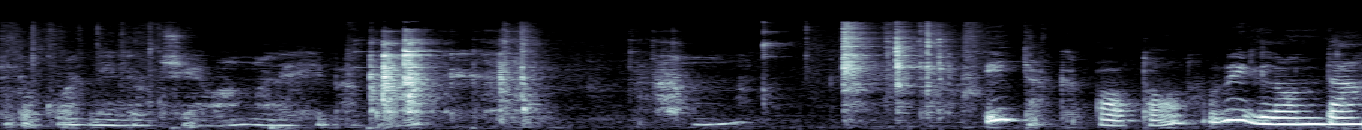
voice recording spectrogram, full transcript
Czy dokładnie docięłam, ale chyba tak. I tak oto wygląda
